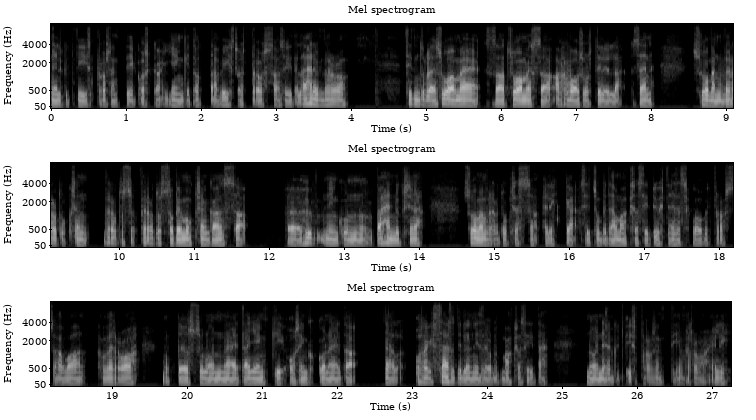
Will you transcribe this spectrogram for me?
45 prosenttia, koska jenkit ottaa 15 prosenttia siitä lähdeveroa. Sitten tulee Suomeen, sä saat Suomessa arvo sen Suomen verotuksen, verotus, verotussopimuksen kanssa ö, hy, niin kuin vähennyksinä Suomen verotuksessa, eli sitten sun pitää maksaa siitä yhteensä 30 prosenttia vaan veroa, mutta jos sulla on näitä jenkki-osinkokoneita täällä osakesäästötilillä, niin se joudut maksaa siitä noin 45 prosenttia veroa, eli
